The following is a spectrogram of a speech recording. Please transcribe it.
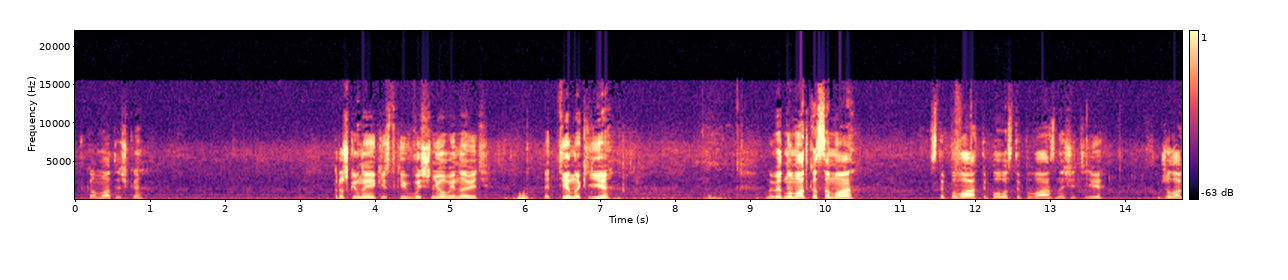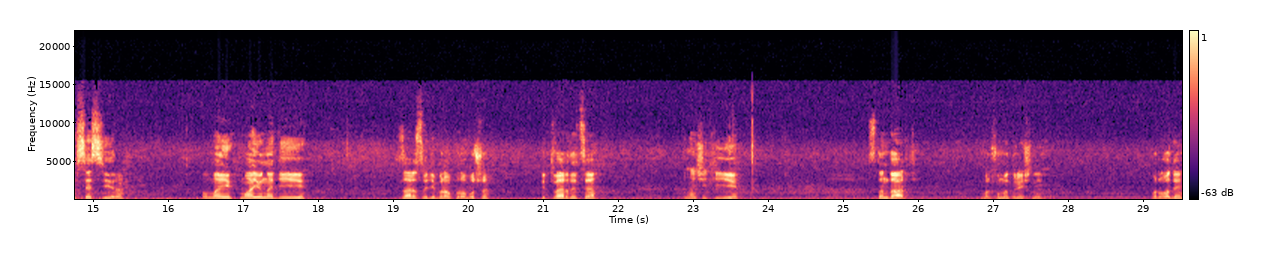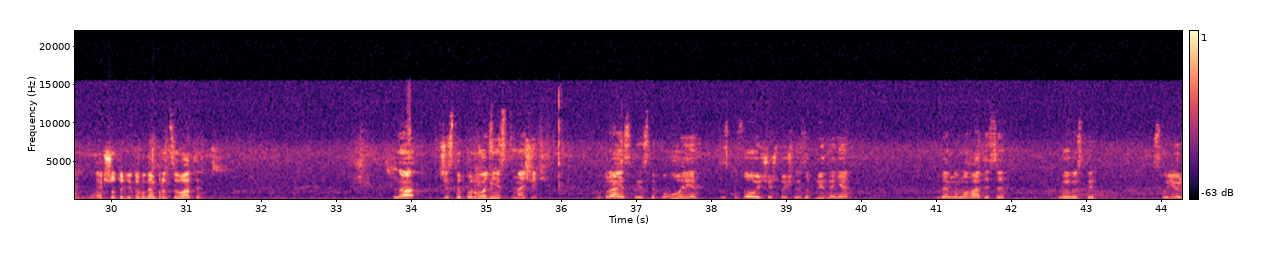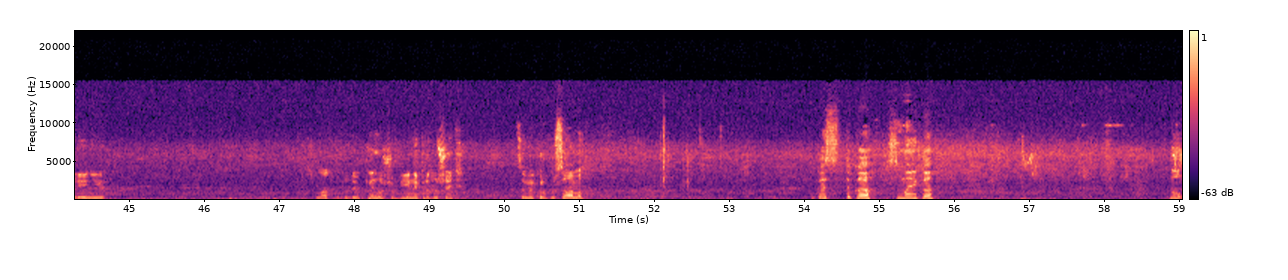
Така маточка. Трошки в неї якийсь такий вишньовий навіть відтінок є. Ну, видно, матка сама степова, типова степова, значить, і бджола вся сіра. Ну, Маю, маю надії, зараз відібрав пробу, що підтвердиться значить, її стандарт морфометричний породи. Ну, Якщо тоді, то будемо працювати на чистопородність, значить, української степової, застосовуючи штучне запліднення, будемо намагатися вивести свою лінію. Матку туди вкинув, щоб її не придушити цими корпусами. Якась така сімейка. Ну,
